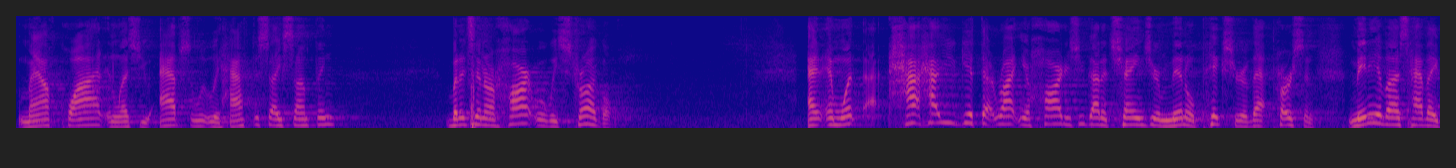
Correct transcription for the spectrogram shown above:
mouth quiet unless you absolutely have to say something. But it's in our heart where we struggle. And, and what, how, how you get that right in your heart is you've got to change your mental picture of that person. Many of us have a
